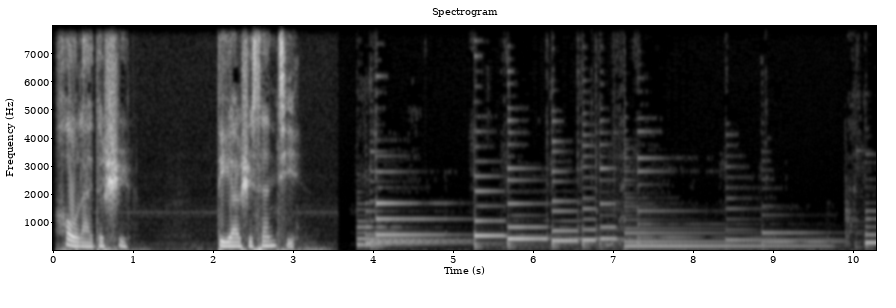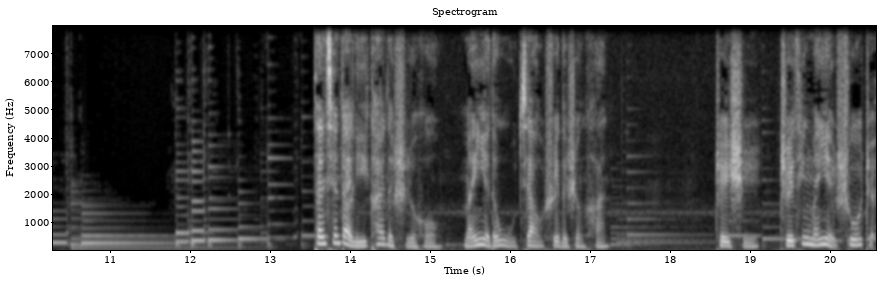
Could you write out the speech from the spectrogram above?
后来的事》第二十三集。三千代离开的时候，门野的午觉睡得正酣。这时，只听门野说着：“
